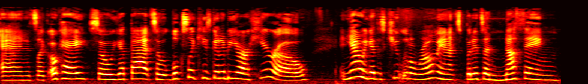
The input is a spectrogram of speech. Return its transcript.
and it's like okay, so we got that. So it looks like he's going to be our hero, and yeah, we get this cute little romance, but it's a nothing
